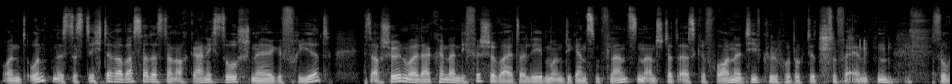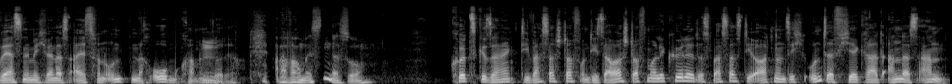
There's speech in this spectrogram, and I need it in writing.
Und unten ist das dichterer Wasser, das dann auch gar nicht so schnell gefriert. Ist auch schön, weil da können dann die Fische weiterleben und die ganzen Pflanzen, anstatt als gefrorene Tiefkühlprodukte zu verenden. So wäre es nämlich, wenn das Eis von unten nach oben kommen hm. würde. Aber warum ist denn das so? Kurz gesagt, die Wasserstoff- und die Sauerstoffmoleküle des Wassers, die ordnen sich unter 4 Grad anders an.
